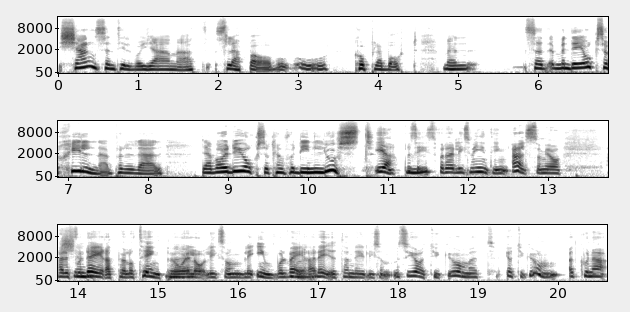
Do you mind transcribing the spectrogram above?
chansen till vår hjärna att slappa av och, och koppla bort. Men, så, men det är också skillnad på det där. Där var det ju också kanske din lust. Ja precis, för det är liksom ingenting alls som jag hade funderat på eller tänkt på Nej. eller liksom bli involverad i. Utan det är liksom, så jag tycker om att, jag tycker om att kunna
